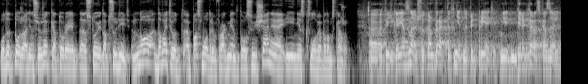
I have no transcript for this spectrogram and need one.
Вот это тоже один сюжет, который э, стоит обсудить. Но давайте вот посмотрим фрагмент этого совещания и несколько слов я потом скажу. Э, Ответьте, я знаю, что контрактов нет на предприятиях. Мне директора сказали.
